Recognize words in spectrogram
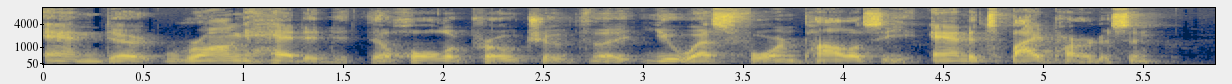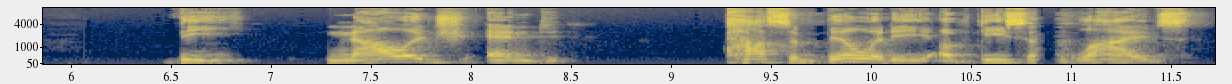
and uh, wrong-headed. The whole approach of U.S. Foreign policy, and it's bipartisan. The knowledge and possibility of decent lives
